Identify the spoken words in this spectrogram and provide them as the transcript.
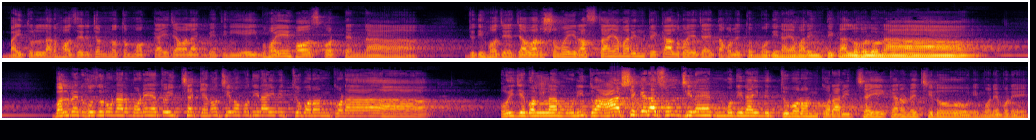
বাইতুল্লাহর হজের জন্য তো মক্কায় যাওয়া লাগবে। তিনি এই ভয়ে হজ করতেন না। যদি হজে যাওয়ার সময় রাস্তায় আমার ইন্তেকাল হয়ে যায়, তাহলে তো মদিনায় আমার ইন্তেকাল হলো না। বলবেন, হুজুর, ওনার মনে এত ইচ্ছা কেন ছিল মদিনায় মৃত্যুবরণ করা? ওই যে বললাম, উনি তো আশেকে রাসুল ছিলেন, মদিনায় মৃত্যুবরণ করার ইচ্ছা এই কারণে ছিল। উনি মনে মনে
